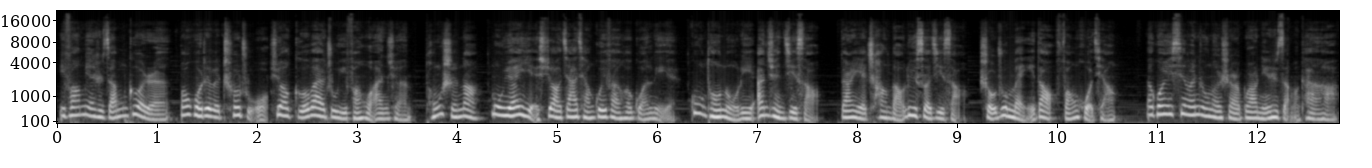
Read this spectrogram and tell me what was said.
一方面是咱们个人，包括这位车主需要格外注意防火安全，同时呢，墓园也需要加强规范和管理，共同努力安全祭扫。当然也倡导绿色祭扫，守住每一道防火墙。那关于新闻中的事儿，不知道您是怎么看哈？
